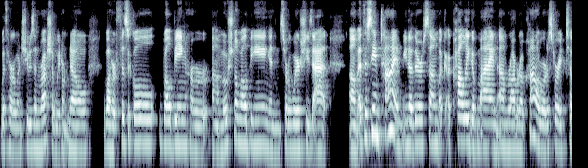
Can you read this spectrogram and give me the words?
with her when she was in Russia. We don't know about her physical well-being, her emotional well-being, and sort of where she's at. Um, at the same time, you know, there are some. A, a colleague of mine, um, Robert O'Connell, wrote a story t-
